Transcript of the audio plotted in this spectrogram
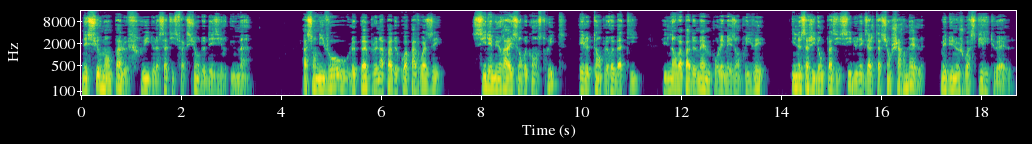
n'est sûrement pas le fruit de la satisfaction de désirs humains. À son niveau, le peuple n'a pas de quoi pavoiser. Si les murailles sont reconstruites et le temple rebâti, il n'en va pas de même pour les maisons privées. Il ne s'agit donc pas ici d'une exaltation charnelle, mais d'une joie spirituelle.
